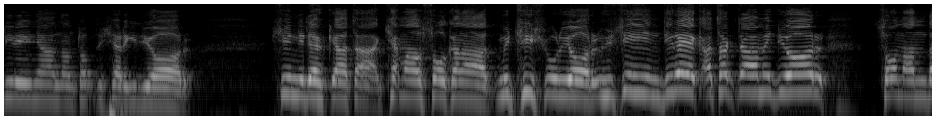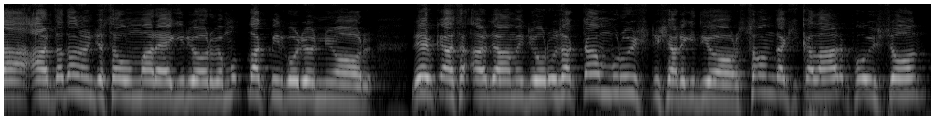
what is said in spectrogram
direğin yanından top dışarı gidiyor. Şimdi Lefke hata. Kemal sol kanat. Müthiş vuruyor. Hüseyin direkt atak devam ediyor. Son anda Arda'dan önce savunma araya giriyor ve mutlak bir gol önlüyor. Lefke hata devam ediyor. Uzaktan vuruş dışarı gidiyor. Son dakikalar pozisyon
